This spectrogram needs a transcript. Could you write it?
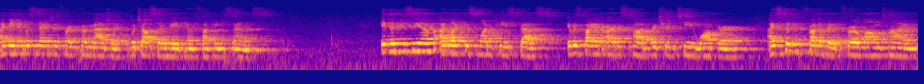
I mean, it was no different from magic, which also made no fucking sense. In the museum, I like this one piece best. It was by an artist called Richard T. Walker. I stood in front of it for a long time,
